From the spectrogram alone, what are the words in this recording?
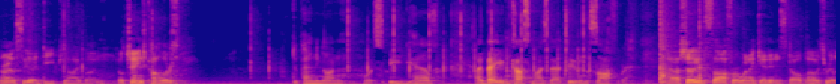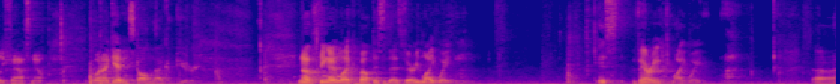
All right, let's see that DPI button. It'll change colors depending on what speed you have. I bet you can customize that too in the software. I'll show you the software when I get it installed. Oh, it's really fast now. When I get installed in that computer. Another thing I like about this is that it's very lightweight. It's very lightweight. Uh,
